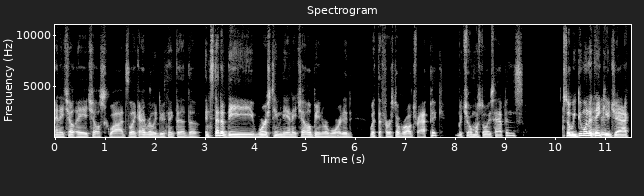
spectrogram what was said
NHL AHL squads. Like I really do think that the instead of the worst team in the NHL being rewarded with the first overall draft pick, which almost always happens. So we do want to thank Mhm. you, Jack,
